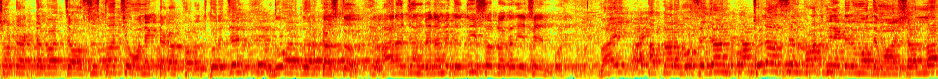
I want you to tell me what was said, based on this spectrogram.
ছোট একটা বাচ্চা অসুস্থ আছে, অনেক টাকা খরচ করেছেন, দুয়ার দরখাস্ত। আর একজন বেনামিতে দুইশো টাকা দিয়েছেন। ভাই, আপনারা বসে যান, চলে আসছেন পাঁচ মিনিটের মধ্যে, মাশাআল্লাহ।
